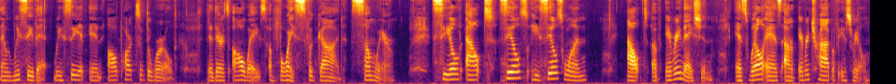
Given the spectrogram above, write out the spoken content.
And we see that. We see it in all parts of the world. That there's always a voice for God somewhere. Sealed out, seals, he seals one out of every nation, as well as out of every tribe of Israel.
